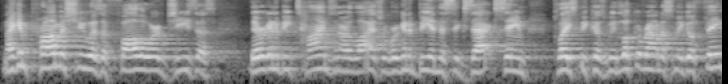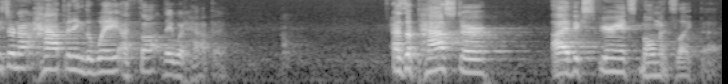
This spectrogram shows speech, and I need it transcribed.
And I can promise you, as a follower of Jesus, there are going to be times in our lives where we're going to be in this exact same place because we look around us and we go, things are not happening the way I thought they would happen. As a pastor, I've experienced moments like that.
